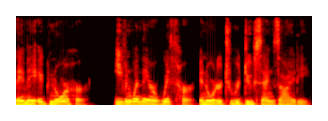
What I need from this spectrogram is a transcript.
They may ignore her, even when they are with her, in order to reduce anxiety,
